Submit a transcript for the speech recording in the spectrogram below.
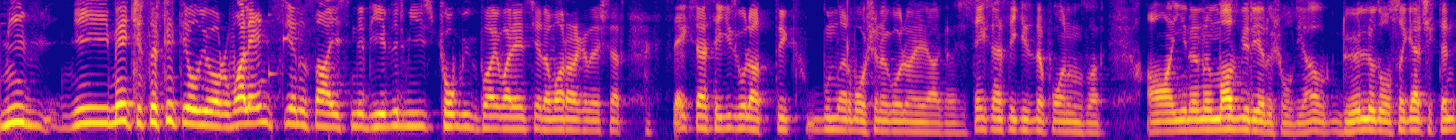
Manchester City oluyor Valencia'nın sayesinde diyebilir miyiz? Çok büyük pay Valencia'da var arkadaşlar. 88 gol attık. Bunlar boşuna gol oluyor arkadaşlar. 88'de puanımız var. Ama inanılmaz bir yarış oldu ya. Düello da olsa gerçekten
